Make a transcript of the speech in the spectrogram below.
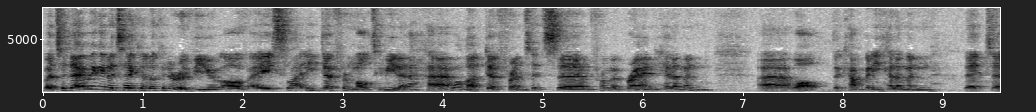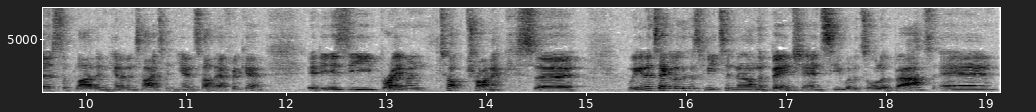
But today we're going to take a look at a review of a slightly different multimeter. Uh, well not different, it's um, from a brand Helaman. Uh, well, the company Helaman that uh, supply them Helaman Titan here in South Africa. It is the Brymen Toptronic. So we're going to take a look at this meter now on the bench and see what it's all about and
